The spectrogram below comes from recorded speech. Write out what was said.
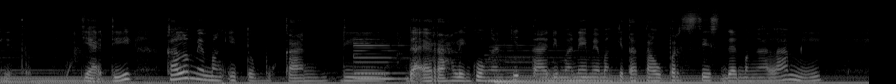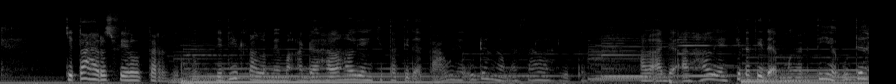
gitu. Jadi, kalau memang itu bukan di daerah lingkungan kita, di mana memang kita tahu persis dan mengalami, kita harus filter gitu. Jadi, kalau memang ada hal-hal yang kita tidak tahu, ya udah nggak masalah gitu. Kalau ada hal-hal yang kita tidak mengerti, ya udah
